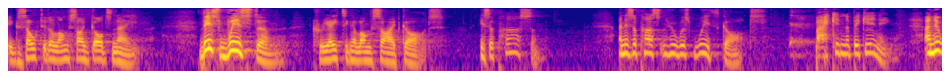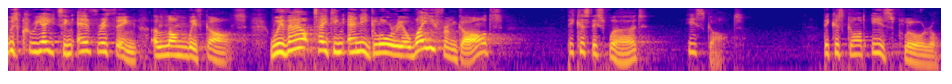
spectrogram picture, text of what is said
exalted alongside God's name, this wisdom, creating alongside God, is a person. And is a person who was with God back in the beginning and who was creating everything along with God without taking any glory away from God because this word is God. Because God is plural.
